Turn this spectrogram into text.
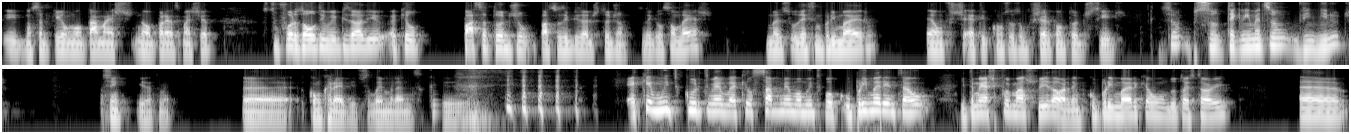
e não sei porque ele não está mais, não aparece mais cedo. Se tu fores ao último episódio, aquilo passa todos passa os episódios todos juntos. Aquilo são 10, mas o décimo primeiro é, um, é tipo como se fosse um fecheiro com todos seguidos. São, são- tecnicamente são 20 minutos? Sim, exatamente. Uh, com créditos, lembrando que. é que é muito curto mesmo, aquilo sabe mesmo a muito pouco. O primeiro, então, e também acho que foi mal escolhida a ordem, porque o primeiro, que é um do Toy Story, uh,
